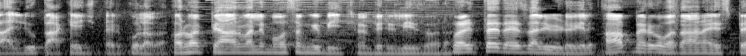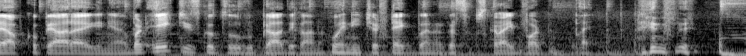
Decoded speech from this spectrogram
वैल्यू पैकेज मेरे को लगा। और भाई, प्यार वाले मौसम के बीच में भी रिलीज़ हो रहा है। इस वाली वीडियो के लिए। आप मेरे को बताना इस पे आपको प्यार आएगी नहीं बट एक चीज़ को ज़रूर प्यार दिखाना। वो नीचे टेक बनर का सब्सक्राइब बटन बाय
